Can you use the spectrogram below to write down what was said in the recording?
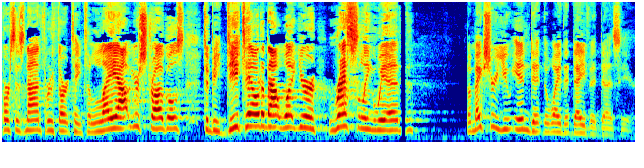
verses 9 through 13, to lay out your struggles, to be detailed about what you're wrestling with, but make sure you end it the way that David does here.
